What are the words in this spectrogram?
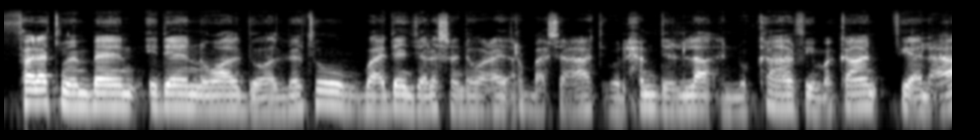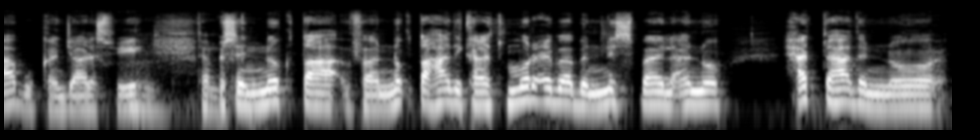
فلت من بين إيدين والده ووالدته وبعدين جلسنا ندور عليه أربع ساعات. والحمد لله إنه كان في مكان في ألعاب وكان جالس فيه. بس النقطة فالنقطة هذه كانت مرعبة بالنسبة لأنه حتى هذا النوع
